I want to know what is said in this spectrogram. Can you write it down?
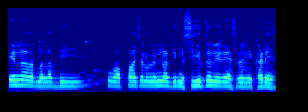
ਇਹਨਾਂ ਦਾ ਮਤਲਬ ਵੀ ਉਹ ਆਪਾਂ ਚਲੋ ਇਹਨਾਂ ਦੀ ਮੁਸੀਬਤ ਵੇਲੇ ਇਸ ਵੇਲੇ ਖੜੇ ਆ।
